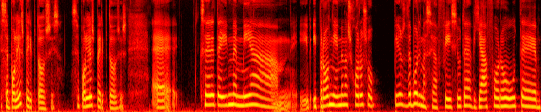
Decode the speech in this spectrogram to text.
Σε πολλές περιπτώσεις. Σε πολλές περιπτώσεις. Ε, ξέρετε, είναι μια... Η, η πρόνοια είναι ένας χώρος ο οποίος δεν μπορεί να σε αφήσει ούτε αδιάφορο ούτε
